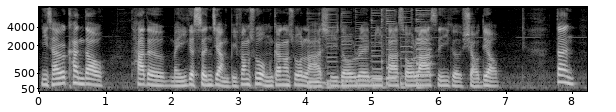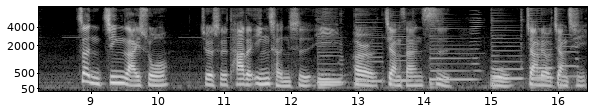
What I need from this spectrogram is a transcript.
你才会看到它的每一个升降。比方说，我们刚刚说拉西哆瑞咪发嗦拉是一个小调，但正经来说，就是它的音程是一二降三四五降六降七一。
